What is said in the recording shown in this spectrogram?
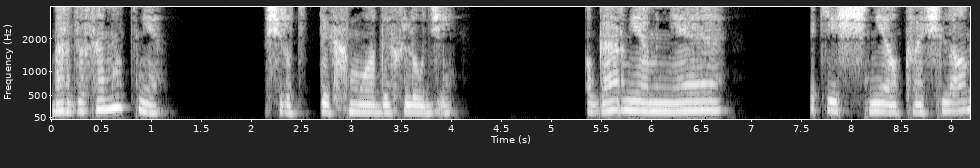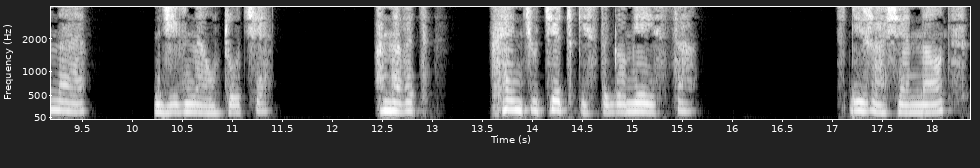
bardzo samotnie wśród tych młodych ludzi. Ogarnia mnie jakieś nieokreślone, dziwne uczucie, a nawet chęć ucieczki z tego miejsca. Zbliża się noc,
